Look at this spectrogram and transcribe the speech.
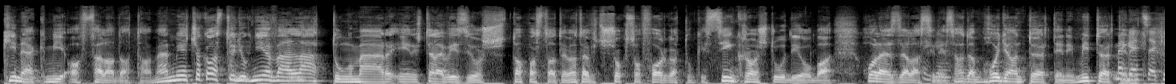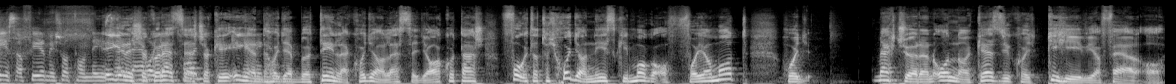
kinek mi a feladata. Mert mi csak azt tudjuk, nyilván láttunk már, én is televíziós tapasztalatom, hogy sokszor forgattunk is szinkron stúdióba, hol ezzel a színész, hogyan történik, mi történik. Meg egyszer kész a film, és otthon nézed. Igen, és akkor egyszer csak, igen, igen, igen, de hogy ebből tényleg hogyan lesz egy alkotás, fog, tehát hogy hogyan néz ki maga a folyamat, hogy megcsörren, onnan kezdjük, hogy kihívja fel a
